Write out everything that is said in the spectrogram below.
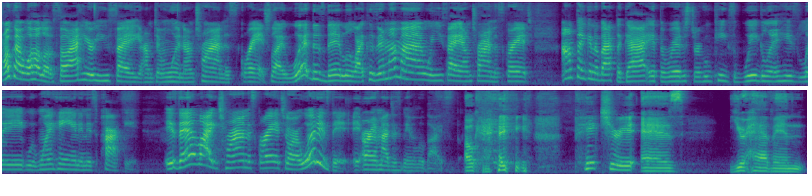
Okay, well, hold up. So I hear you say I'm when I'm trying to scratch. Like, what does that look like? Because in my mind, when you say I'm trying to scratch, I'm thinking about the guy at the register who keeps wiggling his leg with one hand in his pocket. Is that like trying to scratch or what is that? Or am I just being a little biased? Okay. Picture it as you're having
